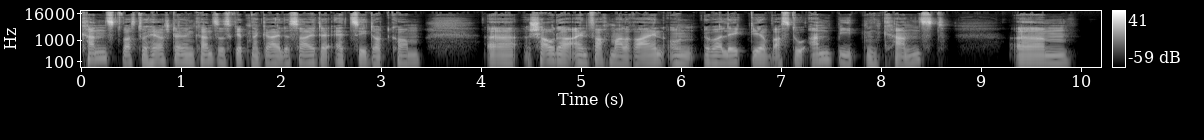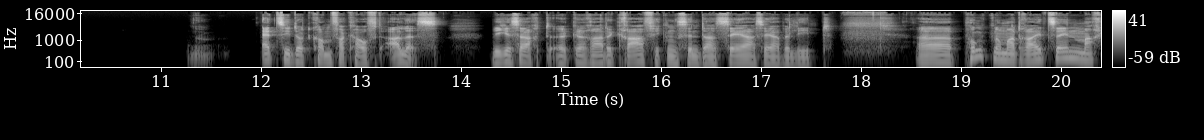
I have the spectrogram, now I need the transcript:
kannst, was du herstellen kannst, es gibt eine geile Seite, etsy.com. Äh, schau da einfach mal rein und überleg dir, was du anbieten kannst. Ähm, Etsy.com verkauft alles. Wie gesagt, äh, gerade Grafiken sind da sehr, sehr beliebt. Äh, Punkt Nummer 13, mach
